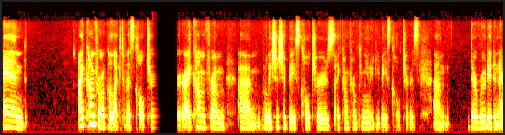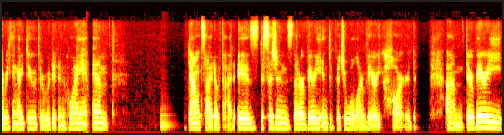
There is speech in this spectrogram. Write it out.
And I come from a collectivist culture. I come from um, relationship based cultures. I come from community based cultures. Um, they're rooted in everything I do, they're rooted in who I am. Downside of that is decisions that are very individual are very hard. Um, they're very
